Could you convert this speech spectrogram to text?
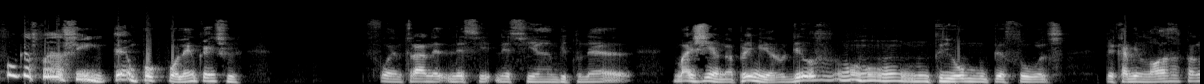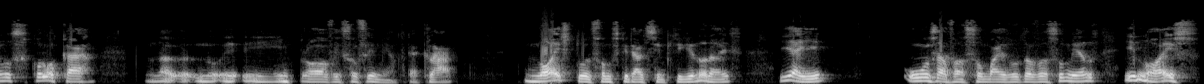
São questões assim, até um pouco polêmicas, a gente for entrar nesse, nesse âmbito, né? Imagina, primeiro, Deus não, não, não criou pessoas pecaminosas para nos colocar na, no, em, em, prova, em sofrimento, é né? claro. Nós todos fomos criados sempre ignorantes, e aí uns avançam mais, outros avançam menos, e nós,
